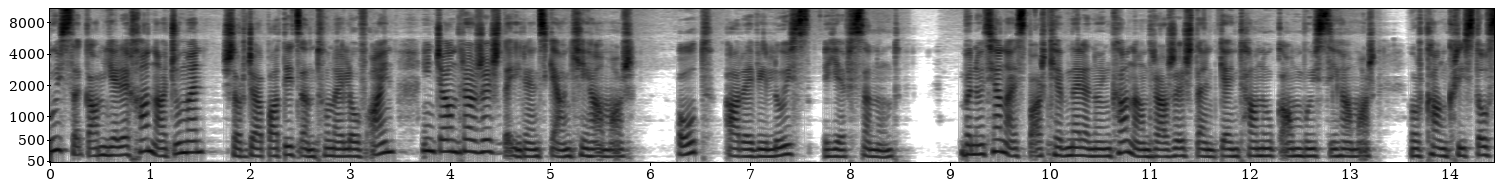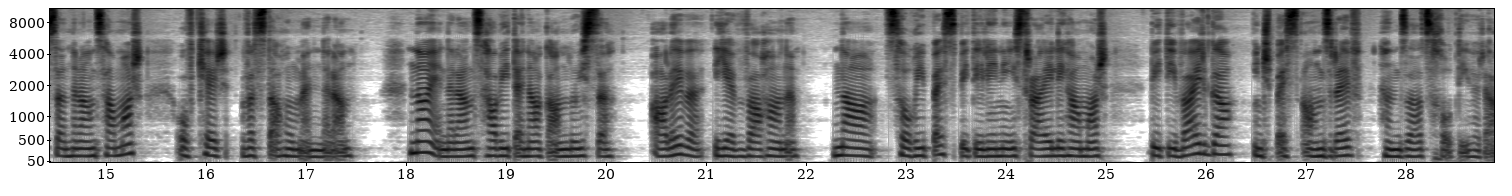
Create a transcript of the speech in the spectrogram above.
Բույսը կամ երեխան աճում են շրջապատից ընդունելով այն, ինչ անհրաժեշտ է իրենց կյանքի համար օդ, արևի լույս եւ սնունդ։ Բնության այս ապարքևները նույնքան անհրաժեշտ են կենթանու կամ բույսի համար, որքան Քրիստոսը նրանց համար, ովքեր վստահում են նրան։ Նա է նրանց հավիտենական լույսը, արևը եւ վահանը։ Նա ցողի պես պիտի լինի Իսրայելի համար, պիտի վայր գա, ինչպես անձրև հնձած խոտի վրա։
